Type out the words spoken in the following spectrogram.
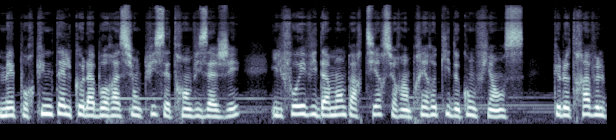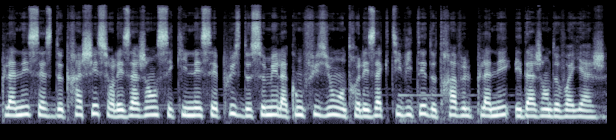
Mais pour qu'une telle collaboration puisse être envisagée, il faut évidemment partir sur un prérequis de confiance, que le travel plané cesse de cracher sur les agences et qu'il n'essaie plus de semer la confusion entre les activités de travel plané et d'agents de voyage.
